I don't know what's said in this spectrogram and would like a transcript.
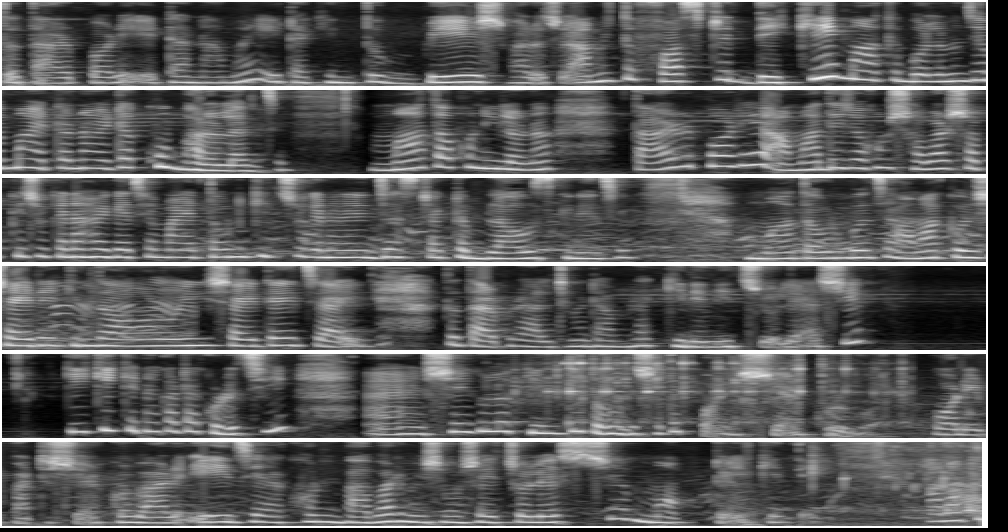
তো তারপরে এটা নামাই এটা কিন্তু বেশ ভালো ছিল। আমি তো ফার্স্টে দেখেই মাকে বললাম যে, মা, এটা নাও, এটা খুব ভালো লাগছে। মা তখন নিল না। তারপরে আমাদের যখন সবার সব কিছু কেনা হয়ে গেছে, মায়ের তখন কিচ্ছু কেনা নেই জাস্ট একটা ব্লাউজ কিনেছে। মা তখন বলছে, আমাকে ওই শাড়িটাই কিন্তু আমার ওই শাড়িটাই চাই। তো তারপরে আলটিমেট আমরা কিনে নিয়ে চলে আসি। কী কী কেনাকাটা করেছি সেগুলো কিন্তু তোমাদের সাথে পরে শেয়ার করব পরের পার্টি শেয়ার করব। আর এই যে এখন বাবার মেশামশাই চলে এসছে মকটেল খেতে। আমাকে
